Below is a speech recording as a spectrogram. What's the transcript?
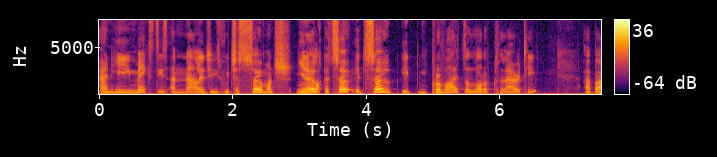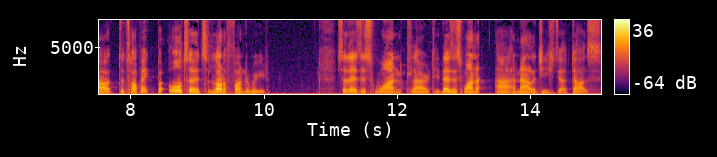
And he makes these analogies which are so much, you know, like it's so it's so it provides a lot of clarity about the topic, but also it's a lot of fun to read. So there's this one clarity. There's this one uh, analogy that does,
